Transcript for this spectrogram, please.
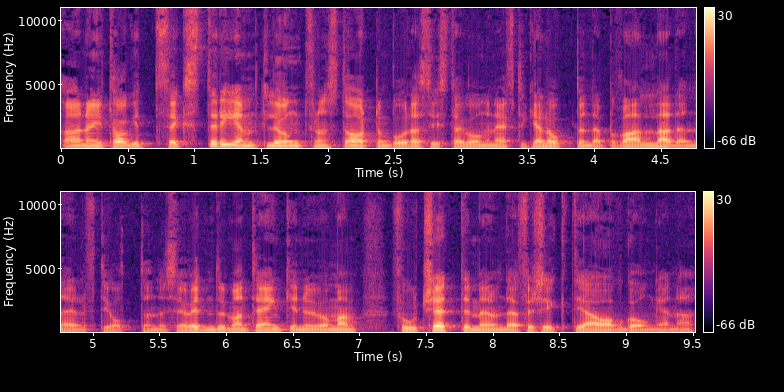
han har ju tagit extremt lugnt från start de båda sista gångerna efter galoppen där på Valla den 11-8. Så jag vet inte hur man tänker nu om man fortsätter med de där försiktiga avgångarna.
